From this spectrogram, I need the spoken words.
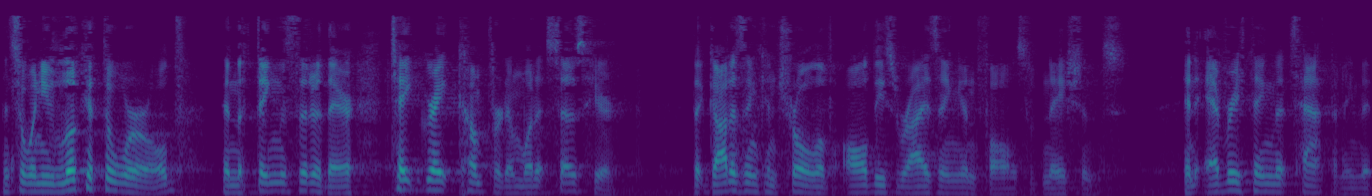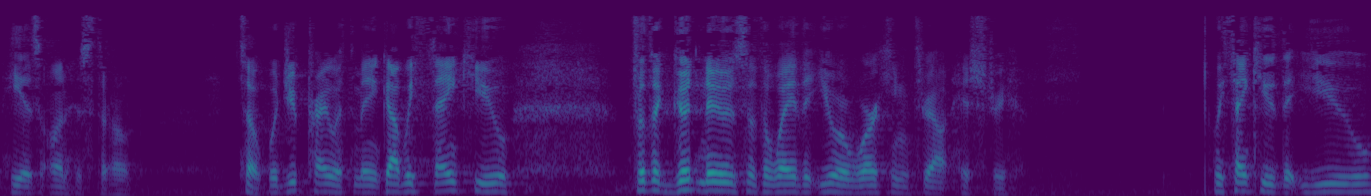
And so when you look at the world and the things that are there, take great comfort in what it says here. That God is in control of all these rising and falls of nations and everything that's happening, that He is on His throne. So would you pray with me? God, we thank you for the good news of the way that you are working throughout history. We thank you that you,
